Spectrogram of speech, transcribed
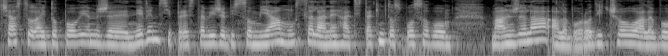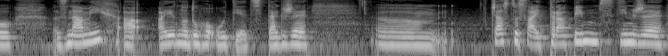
často aj to poviem, že neviem si predstaviť, že by som ja musela nehať takýmto spôsobom manžela, alebo rodičov, alebo známych a, a jednoducho utiecť. Takže um, často sa aj trapím s tým, že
